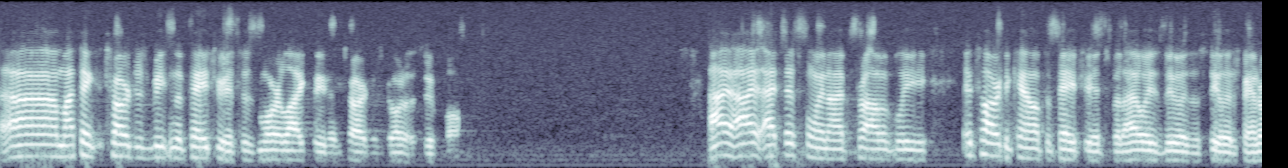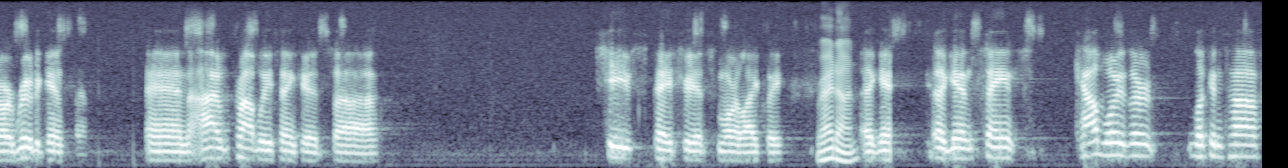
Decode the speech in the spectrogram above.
Um, I think Chargers beating the Patriots is more likely than Chargers going to the Super Bowl. I, I at this point, I probably it's hard to count the Patriots, but I always do as a Steelers fan or root against them, and I probably think it's uh, Chiefs, Patriots more likely. Right on. Against against Saints, Cowboys are looking tough.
